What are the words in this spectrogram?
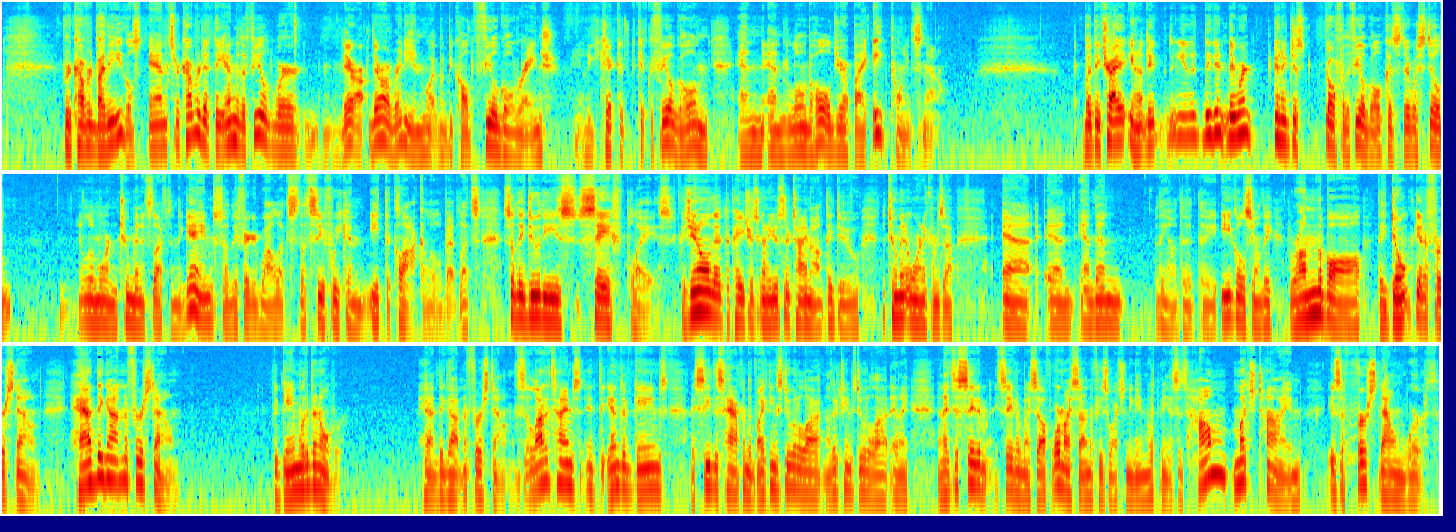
recovered by the Eagles. And it's recovered at the end of the field where they're, they're already in what would be called field goal range. You, know, you kick, kick the field goal, and, and, and lo and behold, you're up by eight points now. But they try, you know, they you know, they didn't they weren't going to just go for the field goal because there was still a little more than two minutes left in the game, so they figured, well, let's let's see if we can eat the clock a little bit. Let's so they do these safe plays because you know that the Patriots are going to use their timeout. They do. The two minute warning comes up, and and and then you know the the Eagles, you know, they run the ball. They don't get a first down. Had they gotten a first down, the game would have been over had they gotten a first down. So a lot of times at the end of games, I see this happen. The Vikings do it a lot, and other teams do it a lot. And I and I just say to say to myself or my son, if he's watching the game with me, I says, "How much time is a first down worth?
